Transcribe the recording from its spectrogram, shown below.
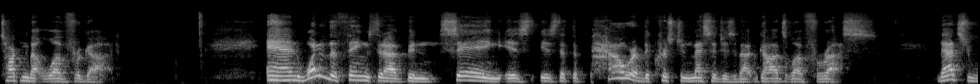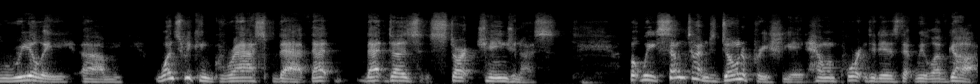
talking about love for God. And one of the things that I've been saying is, is that the power of the Christian message is about God's love for us. That's really, um, once we can grasp that, that, that does start changing us. But we sometimes don't appreciate how important it is that we love God.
